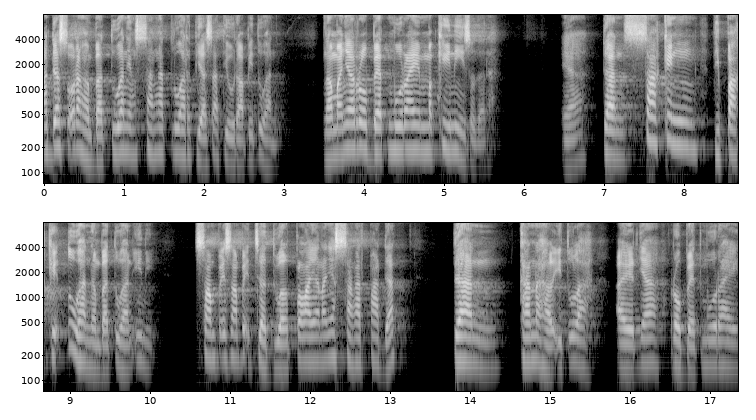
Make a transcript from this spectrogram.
ada seorang hamba Tuhan yang sangat luar biasa diurapi Tuhan. Namanya Robert Murray McKinney, saudara. Ya, dan saking dipakai Tuhan hamba Tuhan ini, sampai-sampai jadwal pelayanannya sangat padat, dan karena hal itulah akhirnya Robert Murray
